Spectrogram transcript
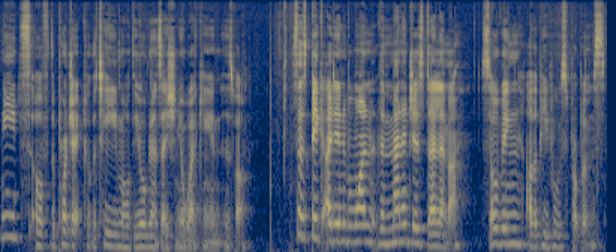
needs of the project or the team or the organization you're working in as well. So that's big idea number one the manager's dilemma solving other people's problems.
